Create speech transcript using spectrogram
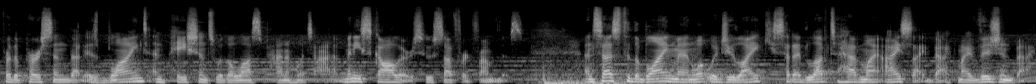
for the person that is blind and patient with Allah subhanahu wa ta'ala. Many scholars who suffered from this. And says to the blind man, What would you like? He said, I'd love to have my eyesight back, my vision back.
